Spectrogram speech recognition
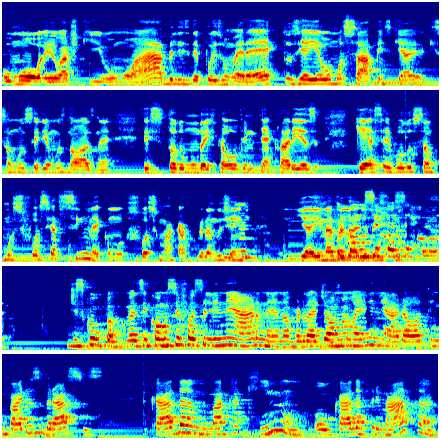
Homo, eu acho que Homo habilis, depois Homo erectus, e aí é Homo sapiens, que, é, que somos, seríamos nós, né? Não sei se todo mundo aí que tá ouvindo tem a clareza, que é essa evolução como se fosse assim, né? Como se fosse um macaco virando gente. Uhum. E aí, na verdade, como se fosse... Falou... Desculpa, mas é como se fosse linear, né? Na verdade, ela não é linear, ela tem vários braços. Cada macaquinho ou cada primata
